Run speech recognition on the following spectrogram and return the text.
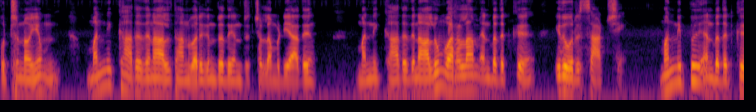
புற்றுநோயும் மன்னிக்காததினால் தான் வருகின்றது என்று சொல்ல முடியாது. மன்னிக்காததினாலும் வரலாம் என்பதற்கு இது ஒரு சாட்சி. மன்னிப்பு என்பதற்கு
